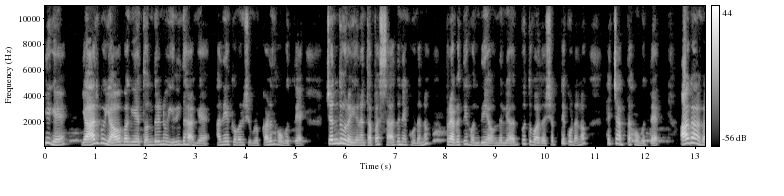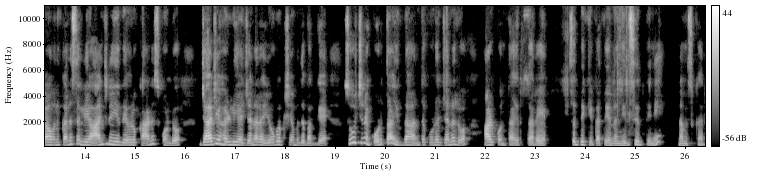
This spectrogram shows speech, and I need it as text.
ಹೀಗೆ ಯಾರಿಗೂ ಯಾವ ಬಗೆಯ ತೊಂದರೆನೂ ಇಲ್ದ ಹಾಗೆ ಅನೇಕ ವರ್ಷಗಳು ಕಳೆದು ಹೋಗುತ್ತೆ. ಚಂದೂರಯ್ಯನ ತಪಸ್ಸಾಧನೆ ಕೂಡ ಪ್ರಗತಿ ಹೊಂದಿ ಅವನಲ್ಲಿ ಅದ್ಭುತವಾದ ಶಕ್ತಿ ಕೂಡ ಹೆಚ್ಚಾಗ್ತಾ ಹೋಗುತ್ತೆ. ಆಗಾಗ ಅವನ ಕನಸಲ್ಲಿ ಆಂಜನೇಯ ದೇವರು ಕಾಣಿಸ್ಕೊಂಡು ಜಾಜಿಹಳ್ಳಿಯ ಜನರ ಯೋಗಕ್ಷೇಮದ ಬಗ್ಗೆ ಸೂಚನೆ ಕೊಡ್ತಾ ಇದ್ದ ಅಂತ ಕೂಡ ಜನರು ಆಡ್ಕೊತಾ ಇರ್ತಾರೆ. ಸದ್ಯಕ್ಕೆ ಕಥೆಯನ್ನು ನಿಲ್ಲಿಸಿರ್ತೀನಿ ನಮಸ್ಕಾರ.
